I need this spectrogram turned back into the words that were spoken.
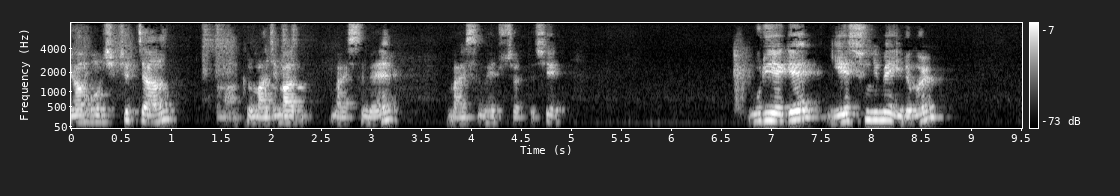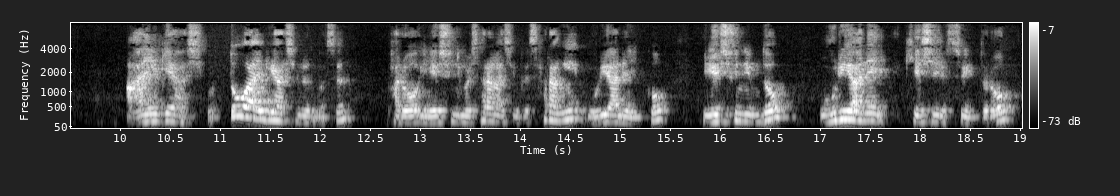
요한복음 17장 아, 그 마지막 말씀에 말씀해 주셨듯이 우리에게 예수님의 이름을 알게 하시고 또 알게 하시는 것은 바로 예수님을 사랑하신 그 사랑이 우리 안에 있고 예수님도 우리 안에 계실 수 있도록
